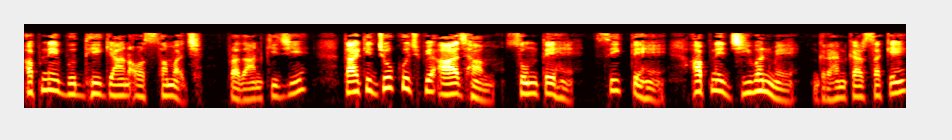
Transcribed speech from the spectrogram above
अपनी बुद्धि, ज्ञान और समझ प्रदान कीजिए, ताकि जो कुछ भी आज हम सुनते हैं, सीखते हैं, अपने जीवन में ग्रहण कर सकें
